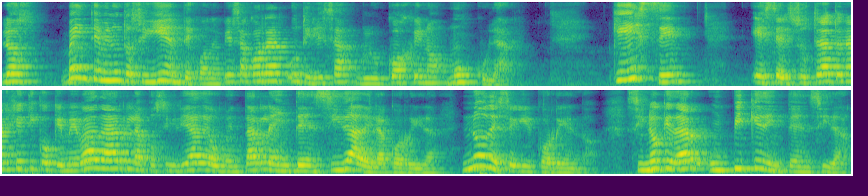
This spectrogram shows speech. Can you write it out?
Los 20 minutos siguientes, cuando empieza a correr, utiliza glucógeno muscular. Que ese es el sustrato energético que me va a dar la posibilidad de aumentar la intensidad de la corrida. No de seguir corriendo, sino que dar un pique de intensidad.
